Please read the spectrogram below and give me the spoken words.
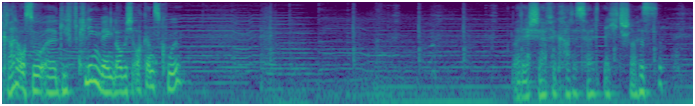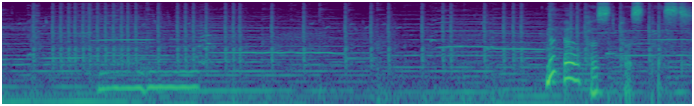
Gerade auch so äh, Giftklingen wären, glaube ich, auch ganz cool. Aber der Schärfegrad ist halt echt scheiße. Na ja, passt, passt, passt.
